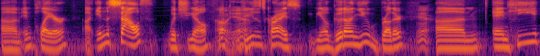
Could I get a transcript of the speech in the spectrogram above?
um and player uh, in the south which you know Oh, yeah. jesus christ you know good on you brother yeah um and he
